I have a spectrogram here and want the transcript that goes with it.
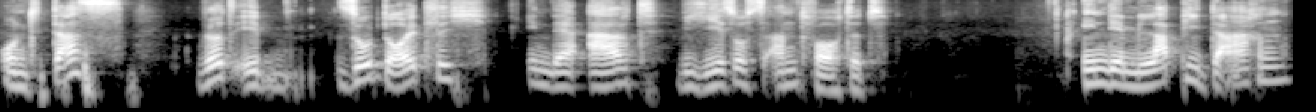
Und das wird eben so deutlich in der Art, wie Jesus antwortet. In dem lapidaren,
